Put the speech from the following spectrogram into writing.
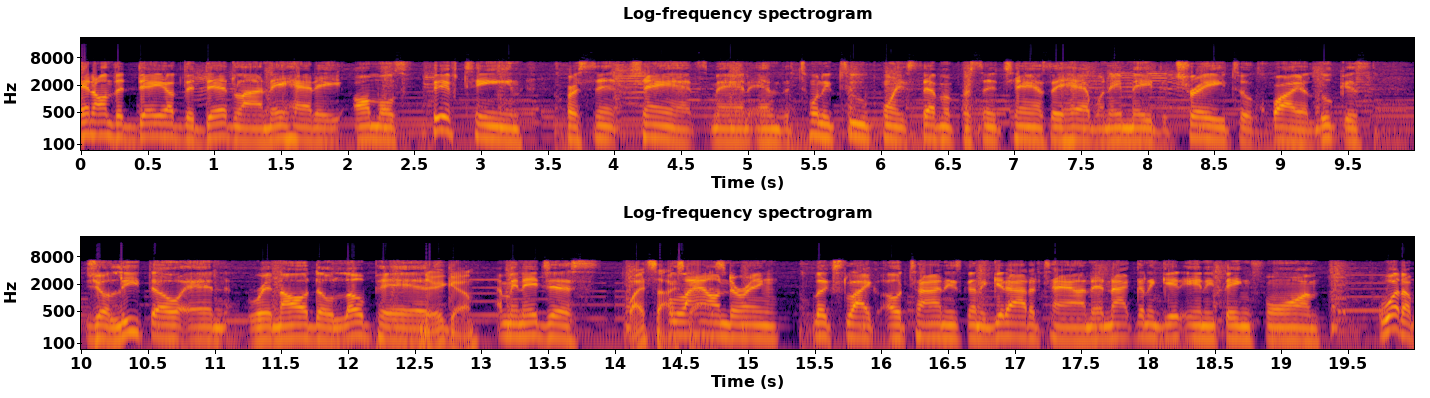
And on the day of the deadline, they had a almost 15% chance, man, and the 22.7% chance they had when they made the trade to acquire Lucas Giolito and Reynaldo Lopez. There you go. I mean, they just White Sox guys. floundering. Looks like Ohtani's going to get out of town. They're not going to get anything for him. What a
